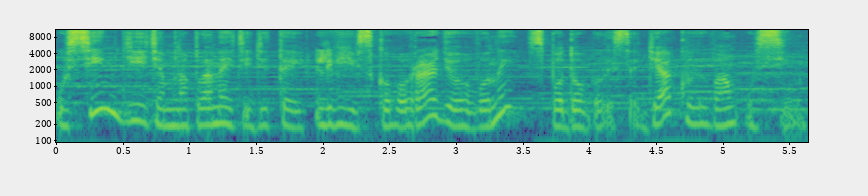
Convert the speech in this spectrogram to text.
усім дітям на планеті дітей Львівського радіо вони сподобалися. Дякую вам усім.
